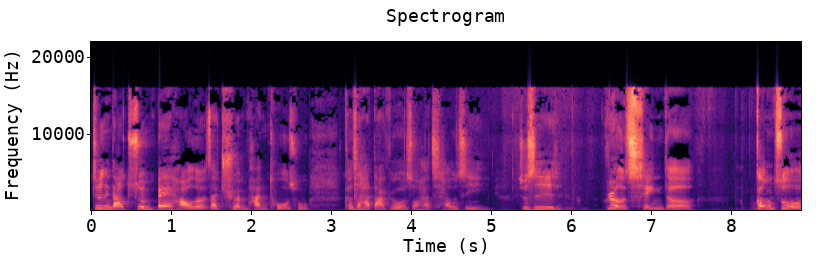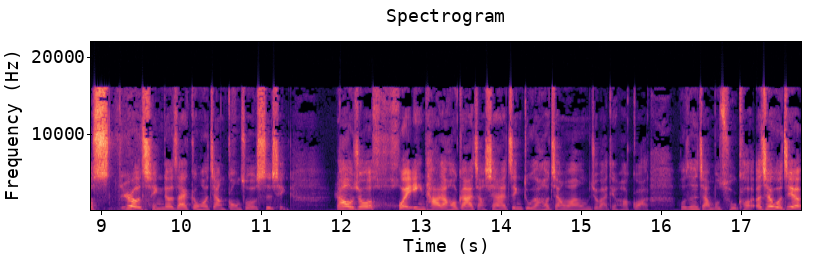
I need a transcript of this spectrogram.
就是你到准备好了，再全盘托出。可是他打给我的时候，他超级就是热情的工作，热情的在跟我讲工作的事情。然后我就回应他，然后跟他讲现在进度。然后讲完，我们就把电话挂了。我真的讲不出口，而且我记得，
